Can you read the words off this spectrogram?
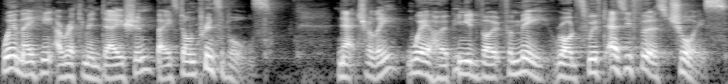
We're making a recommendation based on principles. Naturally, we're hoping you'd vote for me, Rod Swift, as your first choice.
